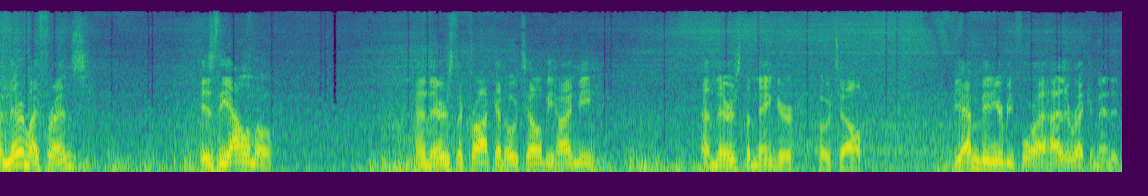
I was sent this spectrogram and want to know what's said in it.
And there, my friends, is the Alamo. And there's the Crockett Hotel behind me. And there's the Menger Hotel. If you haven't been here before, I highly recommend it.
